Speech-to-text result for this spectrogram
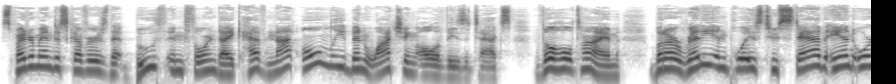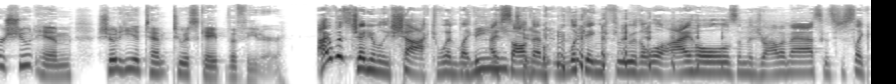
Spider Man discovers that Booth and Thorndyke have not only been watching all of these attacks the whole time, but are ready and poised to stab and or shoot him should he attempt to escape the theater. I was genuinely shocked when like Me I saw too. them looking through the little eye holes and the drama mask. It's just like,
